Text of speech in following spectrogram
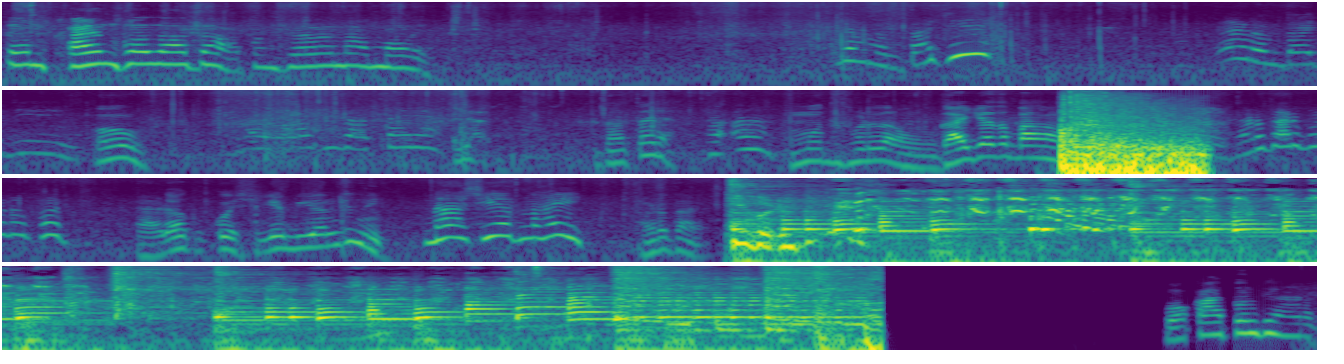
તેમ ખાઈને જાતા પણ કેળા ના મળે. રમતાજી ઓ. દાતા રે હા, થોડી વાર ઊંઘાઈ ગયો તો પાછો હેડો ફટાફટ. હેડો કોઈ સીએ બી નથી ની? ના શિયત નહીં. હેડો પોકાતું નથી હારે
